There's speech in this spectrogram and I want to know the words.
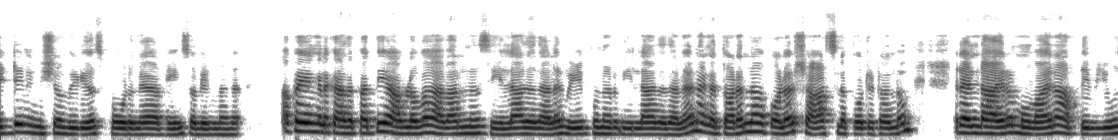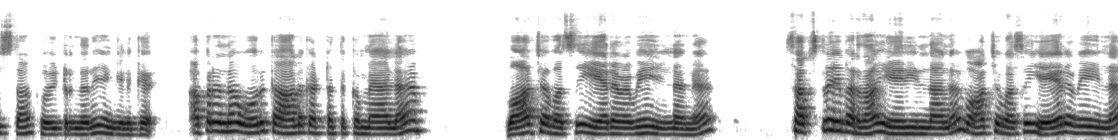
எட்டு நிமிஷம் வீடியோஸ் போடுங்க அப்படின்னு சொல்லியிருந்தாங்க. அப்ப எங்களுக்கு அதை பத்தி அவ்வளவா அவேர்னஸ் இல்லாததால விழிப்புணர்வு இல்லாததால நாங்க தொடர்ந்தா போல ஷார்ட்ஸ்ல போட்டுட்டு வந்தோம். ரெண்டாயிரம் மூவாயிரம் அப்படி வியூஸ் தான் போயிட்டு இருந்தது எங்களுக்கு. அப்புறம் தான் ஒரு காலகட்டத்துக்கு மேல வாட்ச் அவர்ஸ் ஏறவே இல்லைங்க. சப்ஸ்கிரைபர் தான் ஏறி இருந்தாங்க. வாட்ச் அவர்ஸ் ஏறவே இல்லை.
